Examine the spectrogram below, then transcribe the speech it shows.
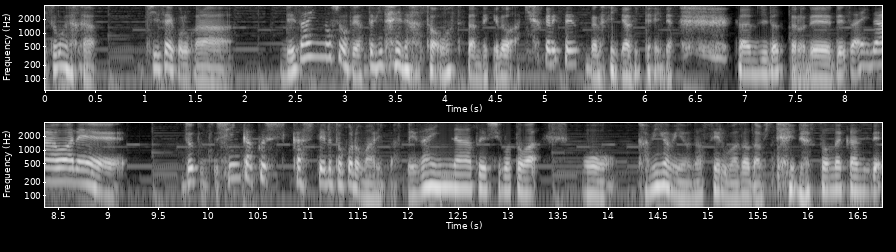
すごいなんか、小さい頃からデザインの仕事やってみたいなとは思ってたんだけど、明らかにセンスがないなみたいな感じだったので、デザイナーはね、ちょっと神格化してるところもあります。デザイナーという仕事は、もう、神々をなせる技だみたいな、そんな感じで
